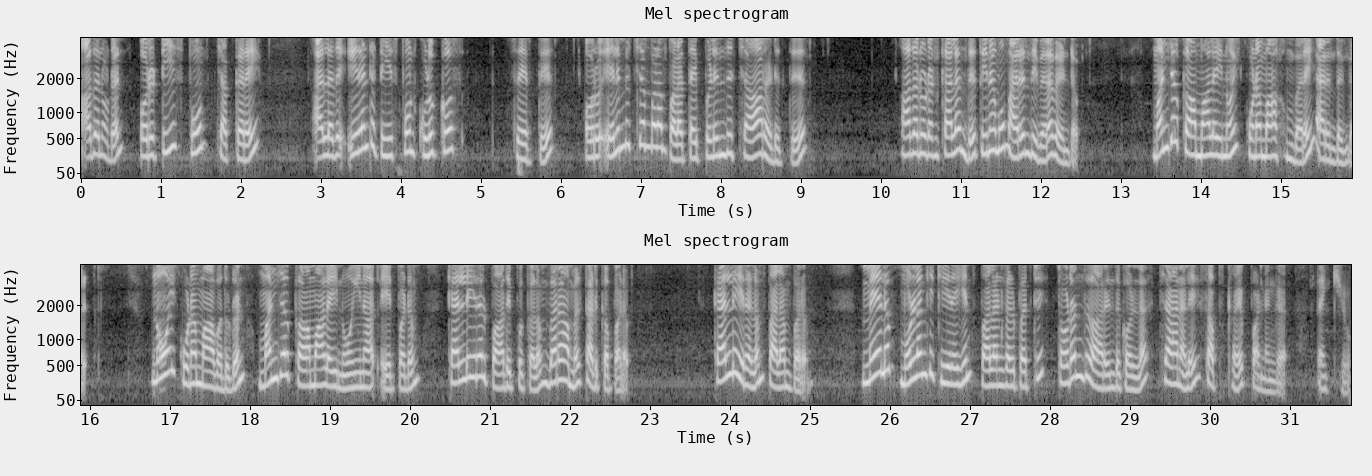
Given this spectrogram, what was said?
அதனுடன் ஒரு டீஸ்பூன் சர்க்கரை அல்லது இரண்டு டீஸ்பூன் குளுக்கோஸ் சேர்த்து ஒரு எலுமிச்சம்பழம் பழத்தை பிழிந்து சாறு எடுத்து அதனுடன் கலந்து தினமும் அருந்தி வர வேண்டும். மஞ்சள் காமாலை நோய் குணமாகும் வரை அருந்துங்கள். நோய் குணமாவதுடன் மஞ்சள் காமாலை நோயினால் ஏற்படும் கல்லீரல் பாதிப்புகளும் வராமல் தடுக்கப்படும். கல்லீரலும் பலம் பெறும். மேலும் முள்ளங்கி கீரையின் பலன்கள் பற்றி தொடர்ந்து அறிந்து கொள்ள சேனலை சப்ஸ்கிரைப் பண்ணுங்கள் தேங்க்யூ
